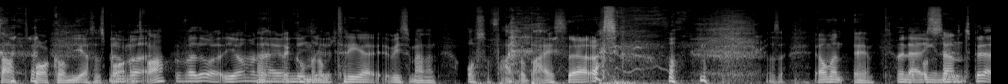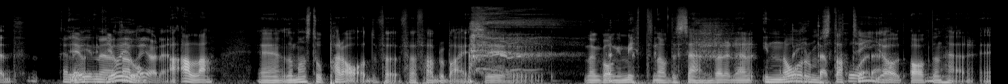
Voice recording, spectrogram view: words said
satt bakom Jesusbarnet va, va? Vadå? Ja, men här det kommer de tre vise männen och så farbror Bajs där också. alltså, ja, men, eh, men det är ingen sen, utbredd? Eller jo, jo, att alla gör det? Alla. Eh, de har en stor parad för, för farbror Bajs i, någon gång i mitten av december. Det är en enorm staty av, av den här. Eh,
